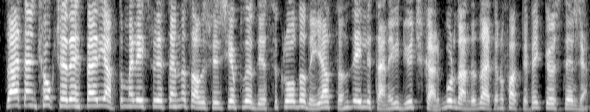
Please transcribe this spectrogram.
Zaten çokça rehber yaptım. AliExpress'ten nasıl alışveriş yapılır diye scroll'da da yazsanız 50 tane video çıkar. Buradan da zaten ufak tefek göstereceğim.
